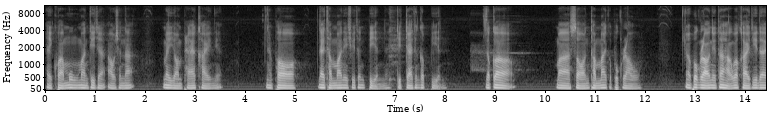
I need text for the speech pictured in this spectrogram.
ไอ้ความมุ่งมั่นที่จะเอาชนะไม่ยอมแพ้ใครเนี่ยพอได้ธรรมะในชีวิตท่านเปลี่ยนนะจิตใจท่านก็เปลี่ยน แล้วก็มาสอนธรรมะกับพวกเราพวกเราเนี่ยถ้าหากว่าใครที่ได้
